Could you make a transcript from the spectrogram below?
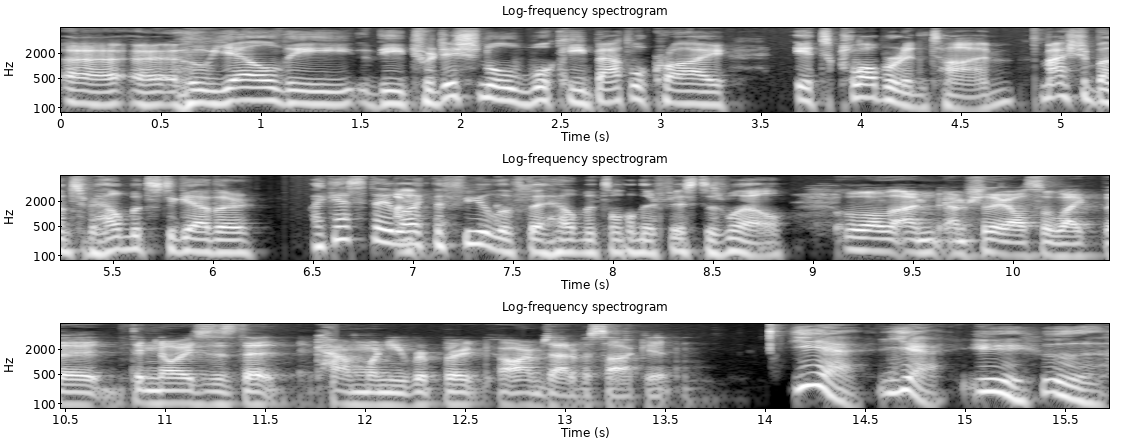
uh, uh, who yell the the traditional Wookiee battle cry. It's clobbering time. Smash a bunch of helmets together. I guess they like the feel of the helmets on their fist as well. Well, I'm, I'm sure they also like the the noises that come when you rip your arms out of a socket. Yeah, yeah. ugh.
